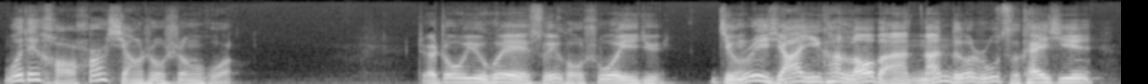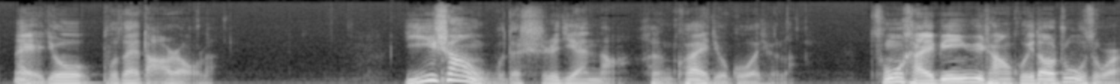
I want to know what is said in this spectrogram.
我得好好享受生活。这周玉慧随口说一句，景瑞霞一看老板难得如此开心，那也就不再打扰了。一上午的时间呢，很快就过去了。从海滨浴场回到住所，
